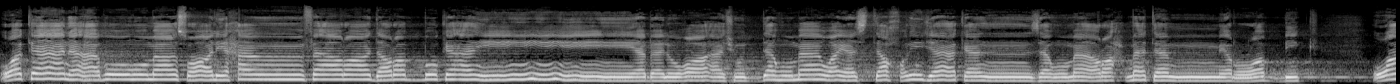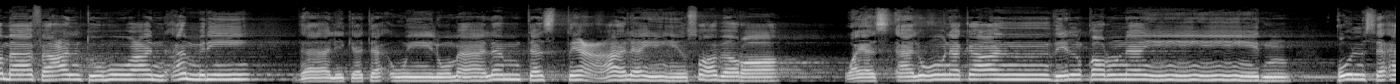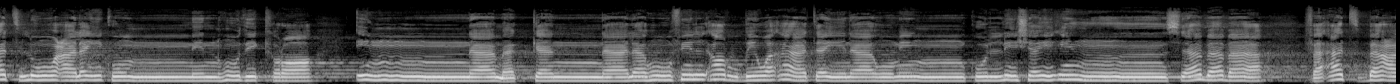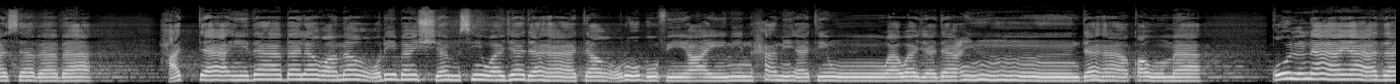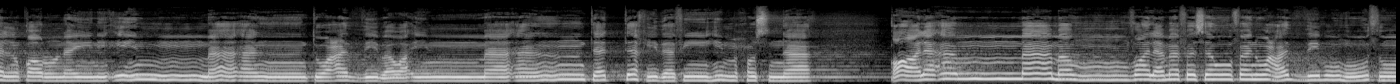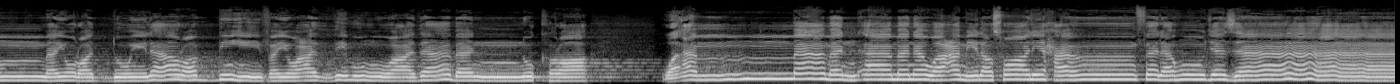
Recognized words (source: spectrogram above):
وكان أبوهما صالحا فأراد ربك أن يبلغا أشدهما ويستخرجا كنزهما رحمة من ربك وما فعلته عن أمري. ذلك تأويل ما لم تسطع عليه صبرا. ويسألونك عن ذي القرنين. قل سأتلو عليكم منه ذكرا إنا مكنا له في الأرض وآتيناه من كل شيء سببا فأتبع سببا حتى إذا بلغ مغرب الشمس وجدها تغرب في عين حمئة ووجد عندها قوما قلنا يا ذا القرنين إما أن تعذب وإما أن تتخذ فيهم حسناً. قال أما من ظلم فسوف نعذبه ثم يرد إلى ربه فيعذبه عذابا نكرا. وأما من آمن وعمل صالحا فله جزاء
